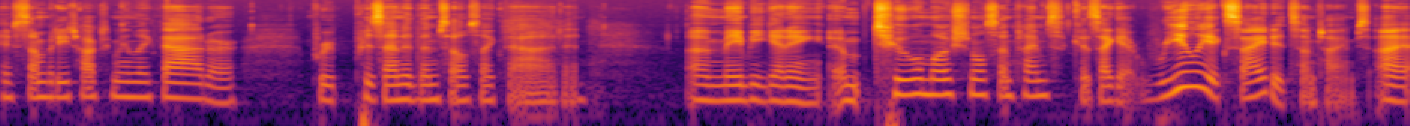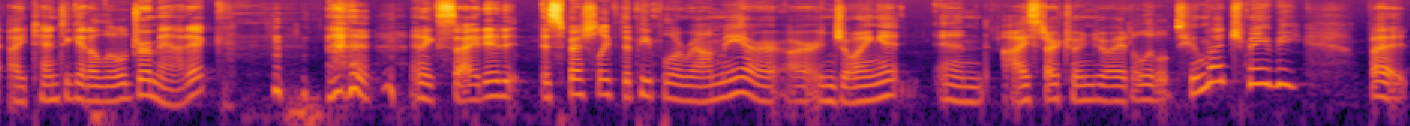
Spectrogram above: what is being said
if somebody talked to me like that or pre- presented themselves like that and um, maybe getting um, too emotional sometimes because I get really excited sometimes. I, I tend to get a little dramatic and excited, especially if the people around me are, are enjoying it and I start to enjoy it a little too much, maybe. But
